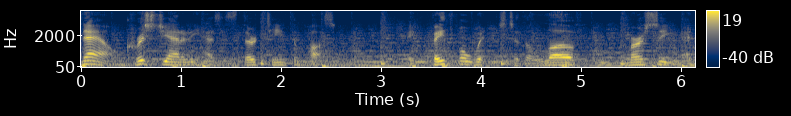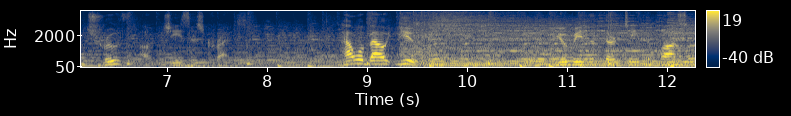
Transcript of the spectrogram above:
Now, Christianity has its 13th apostle, a faithful witness to the love, mercy, and truth of Jesus Christ. How about you? Will you be the 13th apostle?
